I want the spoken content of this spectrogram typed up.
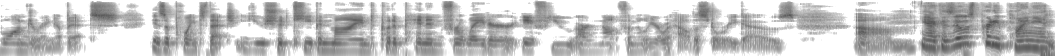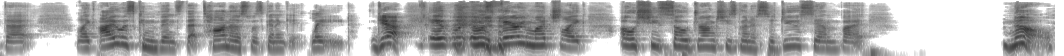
wandering a bit is a point that you should keep in mind. Put a pin in for later if you are not familiar with how the story goes. Um, Yeah, because it was pretty poignant that, like, I was convinced that Tawnos was going to get laid. yeah, It, it was very much like, oh, she's so drunk, she's going to seduce him, but no.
